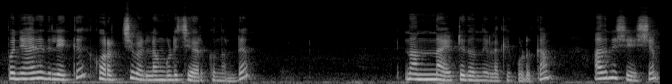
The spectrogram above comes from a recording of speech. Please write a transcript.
അപ്പോൾ ഞാനിതിലേക്ക് കുറച്ച് വെള്ളം കൂടി ചേർക്കുന്നുണ്ട്. നന്നായിട്ട് ഇതൊന്ന് ഇളക്കി കൊടുക്കാം. അതിനുശേഷം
